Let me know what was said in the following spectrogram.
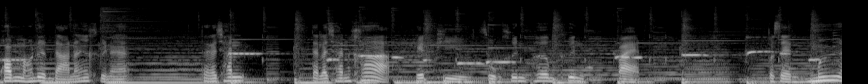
ความหมายของเดือดดานนั้นก็คือนะฮะแต่ละชั้นแต่ละชั้นค่า HP สูงขึ้นเพิ่มขึ้น 8%เมื่อ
